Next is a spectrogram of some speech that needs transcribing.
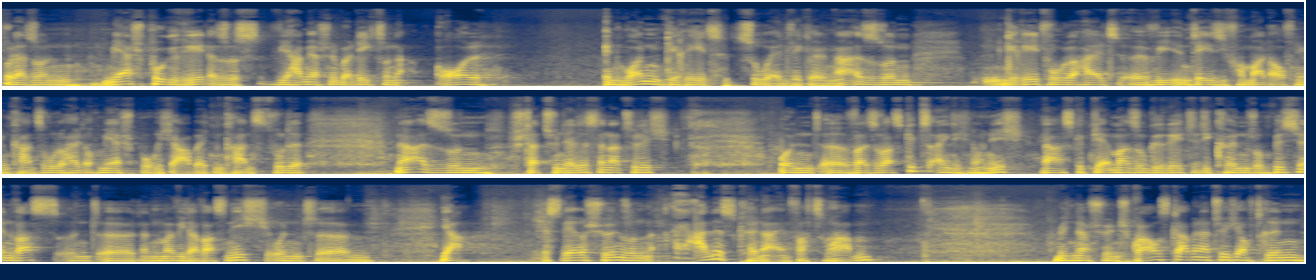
oder so ein Mehrspurgerät, also das, wir haben ja schon überlegt, so ein All in-One-Gerät zu entwickeln. Ne? Also so ein Gerät, wo du halt äh, wie in Daisy-Format aufnehmen kannst, wo du halt auch mehrspurig arbeiten kannst. Wo du, na, also so ein stationelles dann natürlich. Und äh, weil sowas gibt es eigentlich noch nicht. Ja, es gibt ja immer so Geräte, die können so ein bisschen was und äh, dann mal wieder was nicht. Und ähm, ja, es wäre schön, so ein Alleskönner einfach zu haben. Mit einer schönen Sprachausgabe natürlich auch drin.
